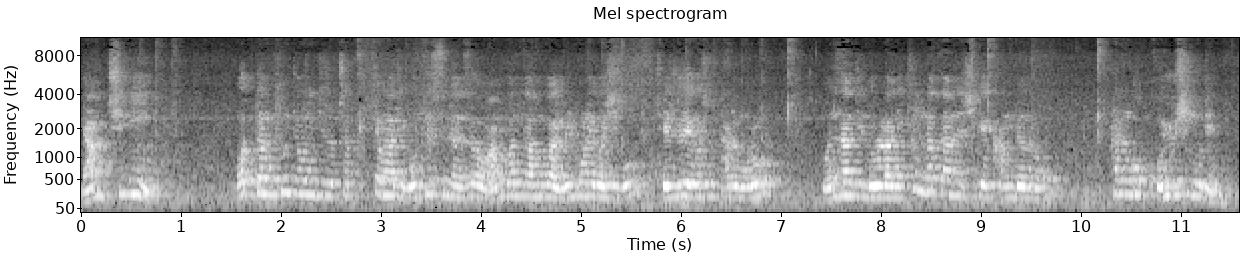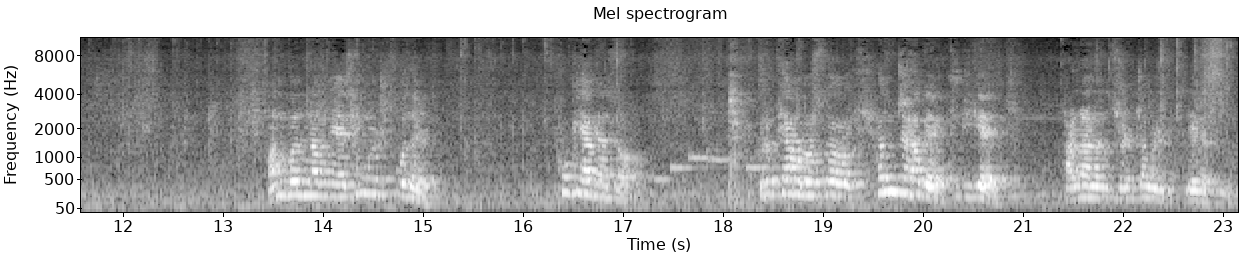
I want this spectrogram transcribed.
양친이 어떤 품종인지조차 특정하지 못했으면서 왕건나무가 일본의 것이고 제주의 것은 다르므로 원산지 논란이 끝났다는 식의 강변으로 한국 고유식물인 왕건나무의 생물주권을 포기하면서 그렇게 함으로써 현저하게 국익에 반하는 결정을 내렸습니다.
